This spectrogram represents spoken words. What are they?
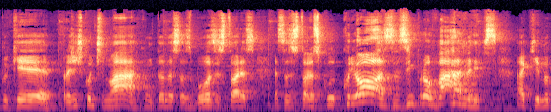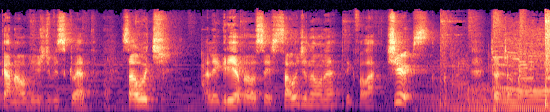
porque para a gente continuar contando essas boas histórias, essas histórias curiosas, improváveis, aqui no canal Vinhos de Bicicleta. Saúde, alegria para vocês. Saúde não, né? Tem que falar cheers. tchau, tchau.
